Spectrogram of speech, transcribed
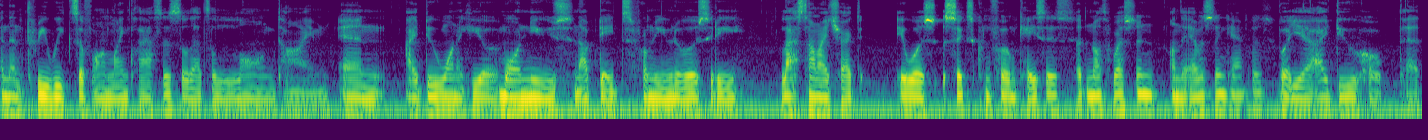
and then three weeks of online classes, so that's a long time. And I do want to hear more news and updates from the university. Last time I checked, it was six confirmed cases at Northwestern on the Evanston campus. But yeah, I do hope that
